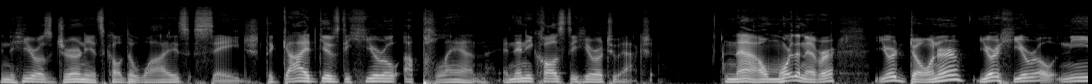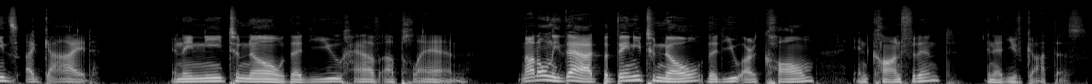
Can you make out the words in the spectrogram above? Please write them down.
In the hero's journey, it's called the wise sage. The guide gives the hero a plan, and then he calls the hero to action. Now, more than ever, your donor, your hero, needs a guide. And they need to know that you have a plan. Not only that, but they need to know that you are calm and confident and that you've got this.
